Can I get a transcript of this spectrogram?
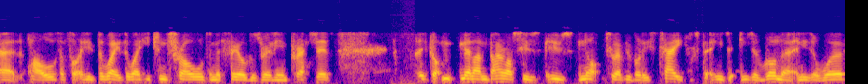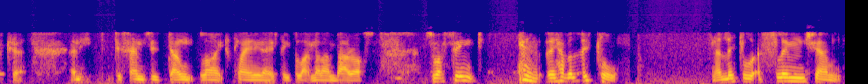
uh, the Poles. I thought he, the way the way he controlled in the midfield was really impressive. They've got Milan Baros, who's who's not to everybody's taste, but he's he's a runner and he's a worker, and he, defenses don't like playing against people like Milan Baros. So I think they have a little a little, a slim chance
